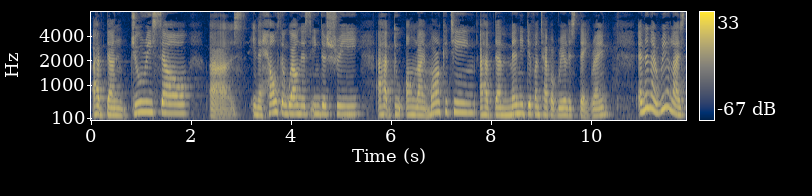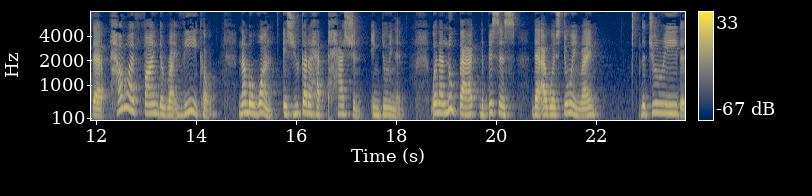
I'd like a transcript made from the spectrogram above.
I have done jewelry sell uh, in the health and wellness industry. I have do online marketing. I have done many different type of real estate, right? And then I realized that how do I find the right vehicle? Number one is you gotta have passion in doing it. When I look back, the business that I was doing, right? The jewelry, the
